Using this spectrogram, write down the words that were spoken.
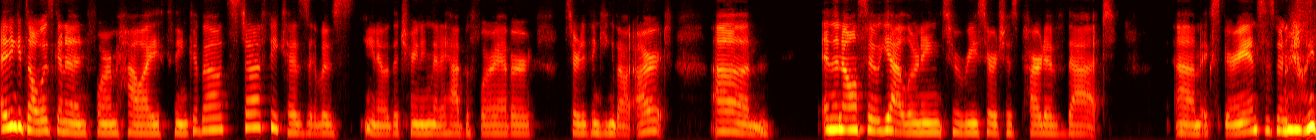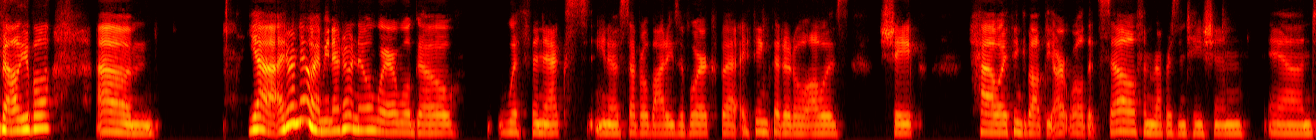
i think it's always going to inform how i think about stuff because it was you know the training that i had before i ever started thinking about art. Um and then also yeah learning to research as part of that um, experience has been really valuable. Um yeah, I don't know. I mean, I don't know where we'll go with the next, you know, several bodies of work, but I think that it'll always shape how I think about the art world itself and representation and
